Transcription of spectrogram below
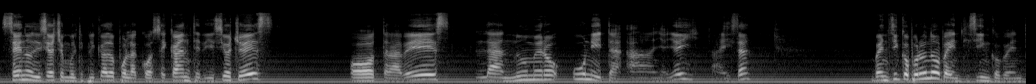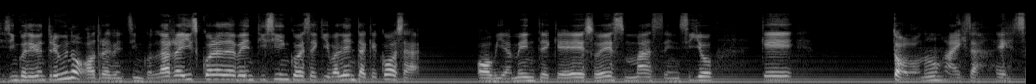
seno de 18 multiplicado por la cosecante de 18 es otra vez la número unita. Ay, ay, ay. Ahí está. 25 por 1, 25. 25 dividido entre 1, otra vez 25. La raíz cuadrada de 25 es equivalente a qué cosa? Obviamente que eso es más sencillo que todo, ¿no? Ahí está. Es,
